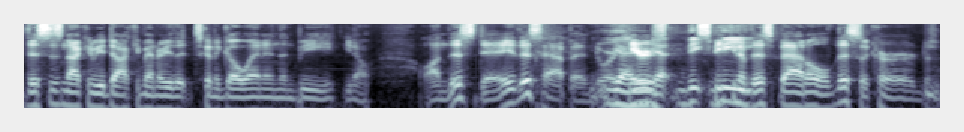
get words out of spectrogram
this is not going to be a documentary that's going to go in and then be you know on this day this happened or Yeah, here's yeah. The- speaking the- of this battle this occurred.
